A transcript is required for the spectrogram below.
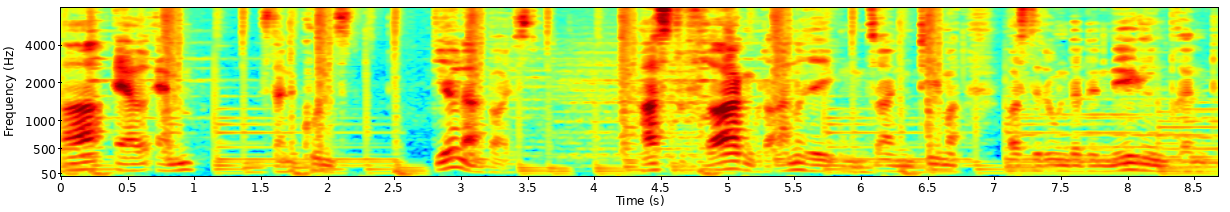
HRM ist eine Kunst, die erlernbar ist. Hast du Fragen oder Anregungen zu einem Thema, was dir unter den Nägeln brennt?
